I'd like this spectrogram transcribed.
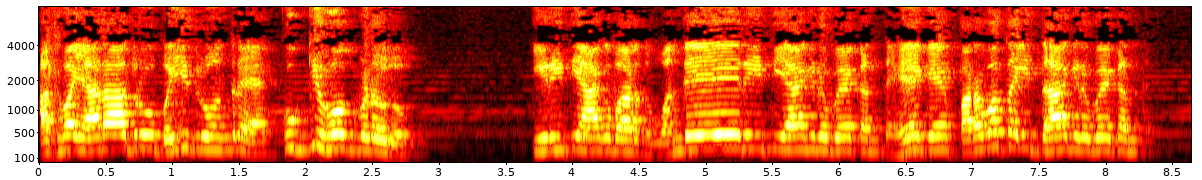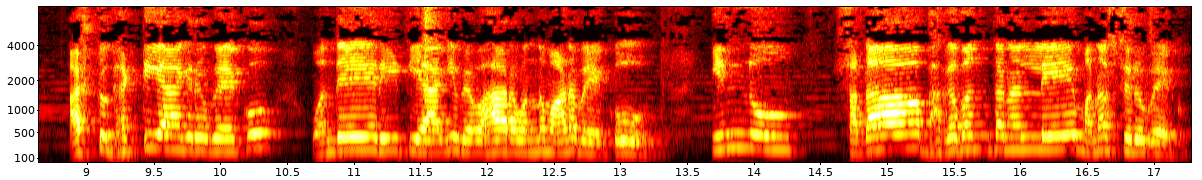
ಅಥವಾ ಯಾರಾದರೂ ಬೈದ್ರು ಅಂದ್ರೆ ಕುಗ್ಗಿ ಹೋಗ್ಬಿಡೋದು. ಈ ರೀತಿ ಆಗಬಾರದು ಒಂದೇ ರೀತಿಯಾಗಿರಬೇಕಂತೆ. ಹೇಗೆ? ಪರ್ವತ ಇದ್ದ ಹಾಗಿರಬೇಕಂತೆ ಅಷ್ಟು ಗಟ್ಟಿಯಾಗಿರಬೇಕು, ಒಂದೇ ರೀತಿಯಾಗಿ ವ್ಯವಹಾರವನ್ನು ಮಾಡಬೇಕು. ಇನ್ನು ಸದಾ ಭಗವಂತನಲ್ಲೇ ಮನಸ್ಸಿರಬೇಕು.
